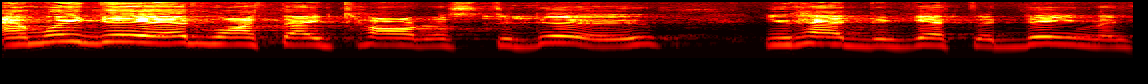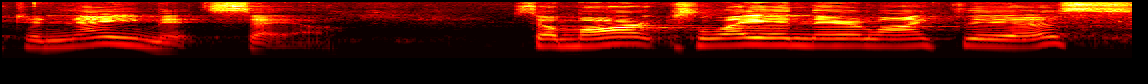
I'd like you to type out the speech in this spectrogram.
and we did what they taught us to do. You had to get the demon to name itself. So Mark's laying there like this,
